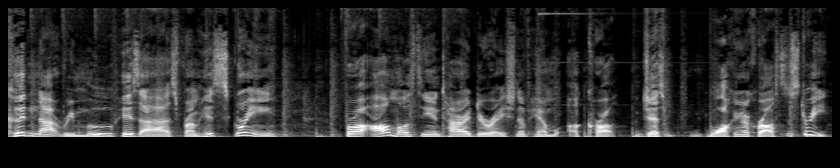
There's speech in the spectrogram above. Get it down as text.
could not remove his eyes from his screen for almost the entire duration of him across just walking across the street.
